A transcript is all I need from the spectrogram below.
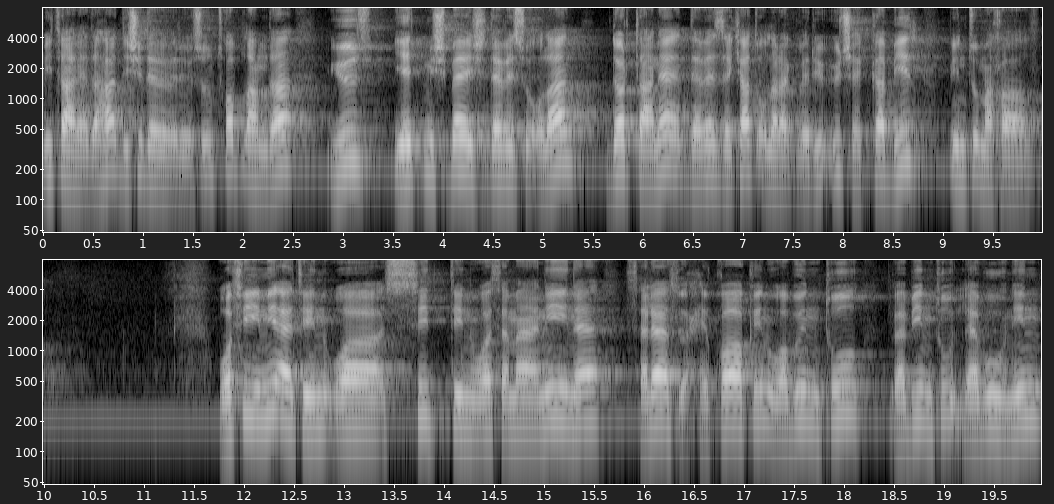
bir tane daha dişi deve veriyorsun. Toplamda 175 devesi olan 4 tane deve zekat olarak veriyor. 3 hekka 1 bintu makal. وفي مئة وست وثمانين ثلاث حقاق وبنت وبنت لبون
